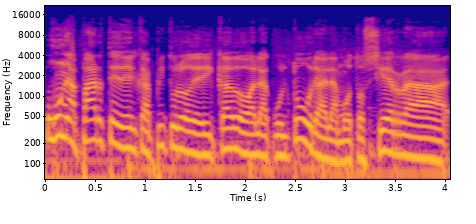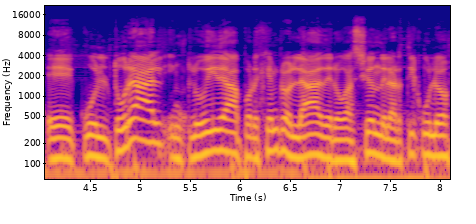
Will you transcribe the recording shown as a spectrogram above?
una parte del capítulo dedicado a la cultura, la motosierra eh, cultural, incluida, por ejemplo, la derogación del artículo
